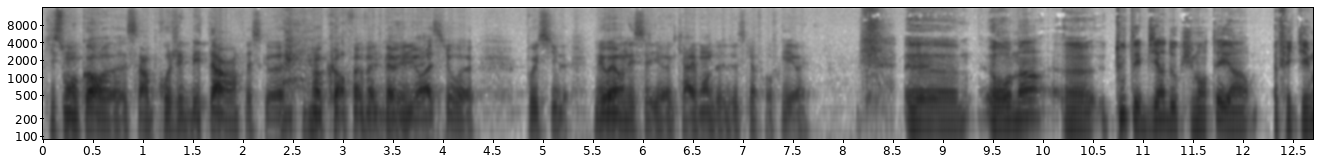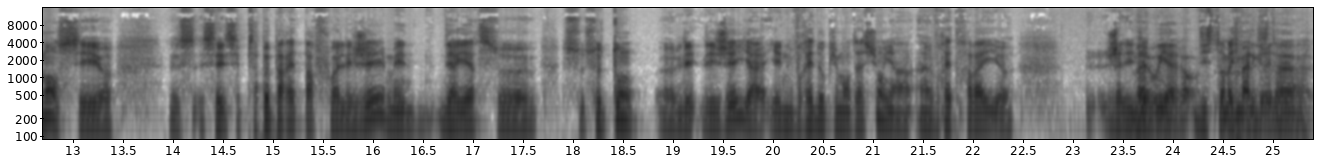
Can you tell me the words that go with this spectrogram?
qui sont encore euh, c'est un projet bêta hein, parce que il y a encore pas mal d'améliorations euh, possibles mais ouais on essaye carrément de, de se l'approprier ouais Euh, Romain, euh, tout est bien documenté. Hein. Effectivement, c'est, euh, c'est, c'est- ça peut paraître parfois léger, mais derrière ce, ce, ce ton euh, lé- léger, il y a, il y a une vraie documentation, il y a un, un vrai travail, euh, j'allais Bah dire, oui, alors d'historien. malgré la,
